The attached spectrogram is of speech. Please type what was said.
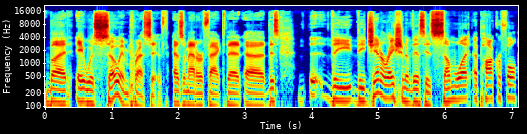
But it was so impressive, as a matter of fact, that uh, this the the generation of this is somewhat apocryphal.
